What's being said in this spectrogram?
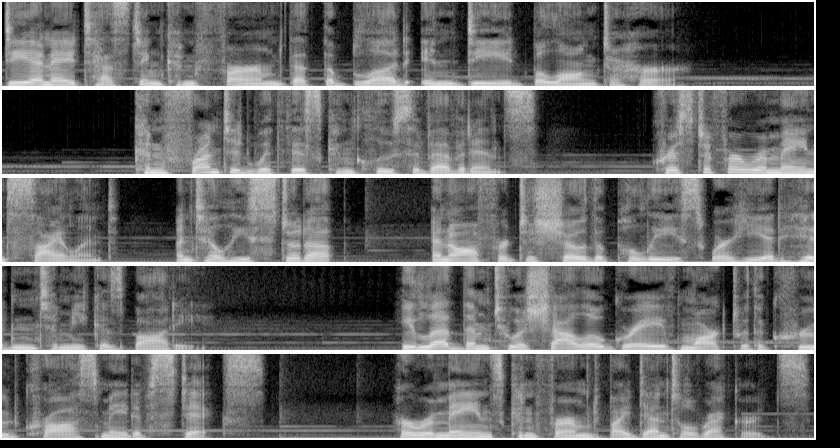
DNA testing confirmed that the blood indeed belonged to her. Confronted with this conclusive evidence, Christopher remained silent until he stood up and offered to show the police where he had hidden Tamika's body. He led them to a shallow grave marked with a crude cross made of sticks, her remains confirmed by dental records.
